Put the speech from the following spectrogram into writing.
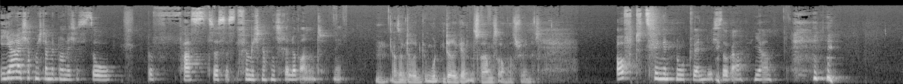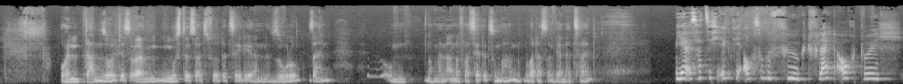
ja, ich habe mich damit noch nicht so befasst. Das ist für mich noch nicht relevant. Nee. Mhm. Also einen guten Dirigenten zu haben, ist auch was Schönes. Oft zwingend notwendig sogar, ja. Und dann sollte es, oder musste es als vierte CD ein Solo sein, um nochmal eine andere Facette zu machen. War das dann während der Zeit? Ja, es hat sich irgendwie auch so gefügt. Vielleicht auch durch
